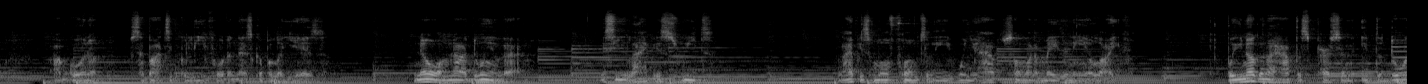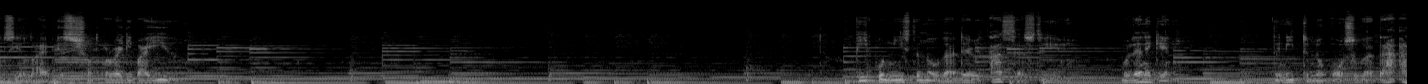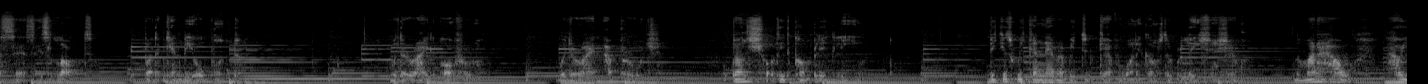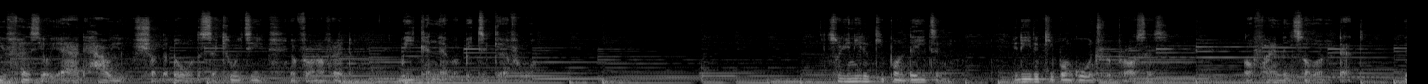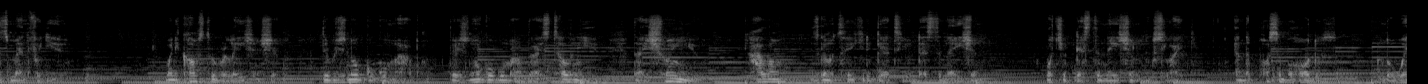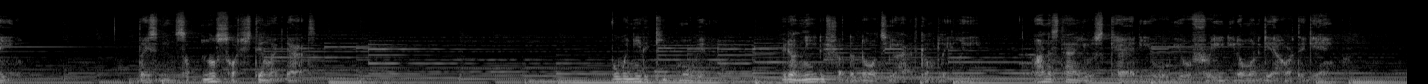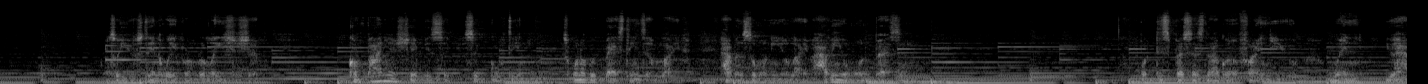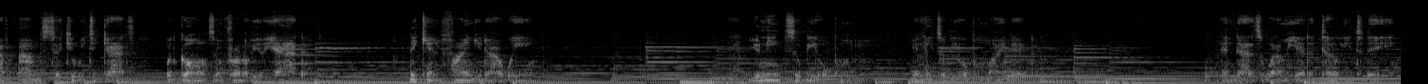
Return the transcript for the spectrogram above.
I'm going on sabbatical leave for the next couple of years. No, I'm not doing that. You see, life is sweet. Life is more fun to live when you have someone amazing in your life. But you're not gonna have this person if the door to your life is shut already by you. People need to know that there is access to you. But then again, they need to know also that that access is locked, but it can be opened with the right offer, with the right approach. Don't shut it completely because we can never be too careful when it comes to relationship. No matter how, how you fence your yard, how you shut the door, the security in front of it, we can never be too careful. So you need to keep on dating you need to keep on going through the process of finding someone that is meant for you. When it comes to relationship, there is no Google map. There is no Google map that is telling you, that is showing you how long it's going to take you to get to your destination, what your destination looks like, and the possible hurdles on the way. There is no such thing like that. But we need to keep moving. You don't need to shut the door to your heart completely. I understand you're scared, you, you're afraid, you don't want to get hurt again. So you're staying away from relationship. Companionship is a, is a good thing. It's one of the best things of life. Having someone in your life, having your own person. But this person is not going to find you when you have armed security guards with guns in front of your yard. They can't find you that way. You need to be open. You need to be open minded. And that's what I'm here to tell you today.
